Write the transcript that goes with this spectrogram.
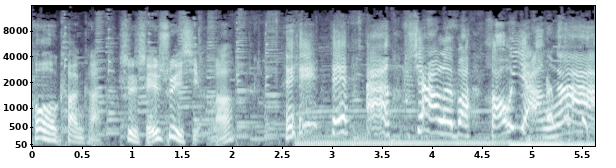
哦，看看是谁睡醒了。嘿嘿嘿啊，下来吧，好痒啊！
